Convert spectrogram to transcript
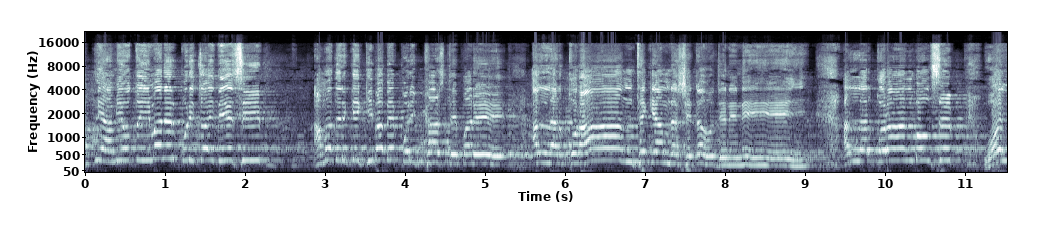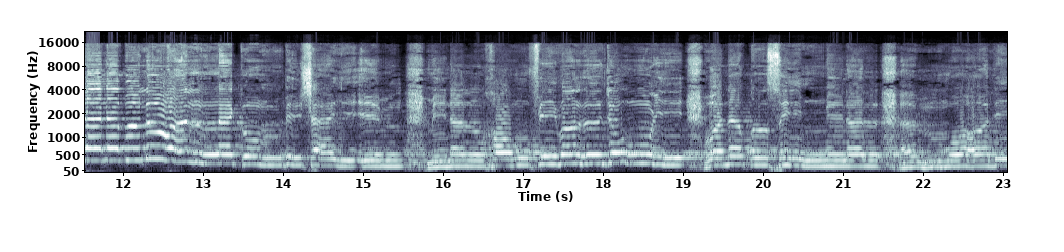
আপনি, আমিও তো ইমানের পরিচয় দিয়েছি। আমাদেরকে কীভাবে পরীক্ষা আসতে পারে? আল্লাহর কোরআন থেকে আমরা সেটাও জেনে নেই। আল্লাহর কোরআন বলছে ওয়ালা নাবলুয়ান্নাকুম বিশাইইম মিনাল খাউফি ওয়াল জুই ওয়া নাকসিম মিনাল আমওয়ালি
